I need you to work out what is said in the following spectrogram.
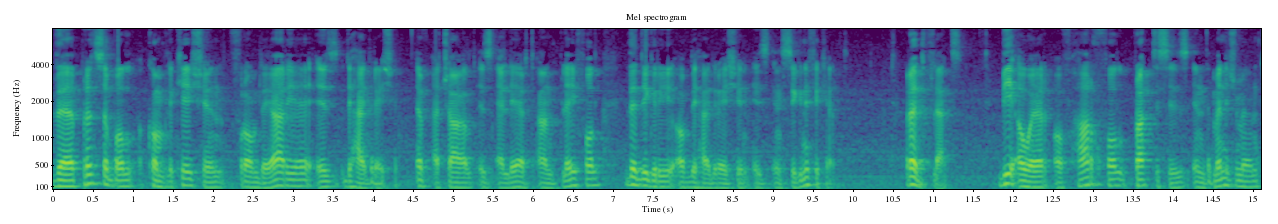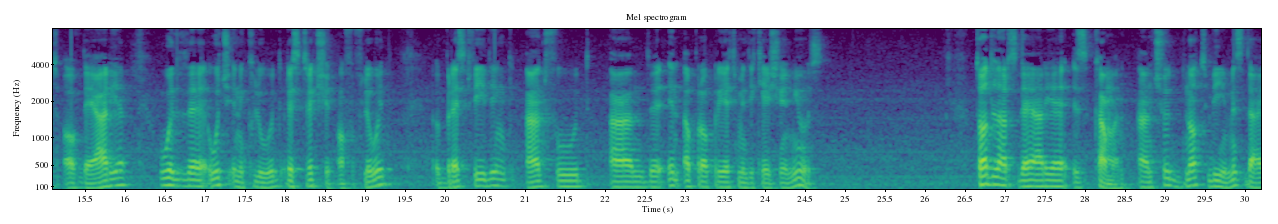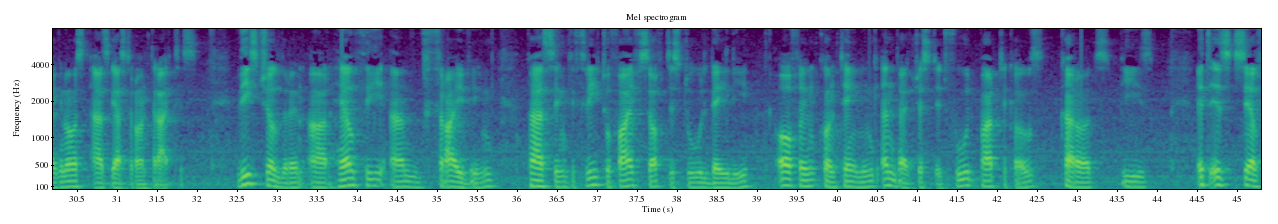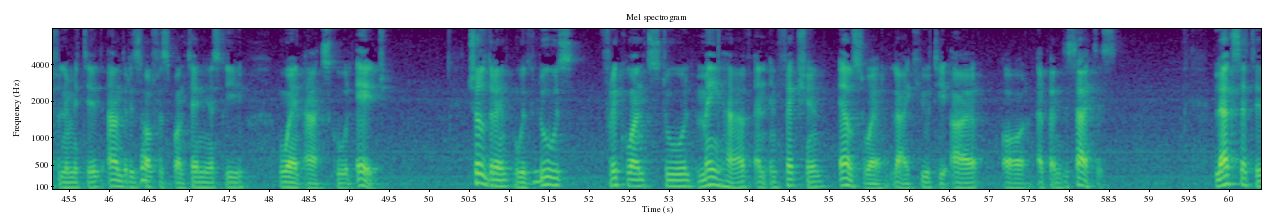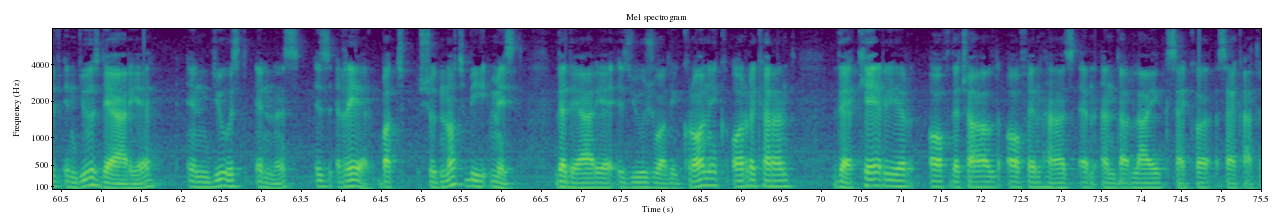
The principal complication from diarrhea is dehydration. If a child is alert and playful, the degree of dehydration is insignificant. Red flags. Be aware of harmful practices in the management of diarrhea, with which include restriction of fluid, breastfeeding, and food, and inappropriate medication use. Toddlers' diarrhea is common and should not be misdiagnosed as gastroenteritis. These children are healthy and thriving, passing 3 to 5 soft stool daily, often containing undigested food particles, carrots, peas. It is self limited and resolves spontaneously when at school age. Children with loose frequent stool may have an infection elsewhere, like UTI or appendicitis. Laxative induced diarrhea induced illness is rare but should not be missed. The diarrhea is usually chronic or recurrent. The career of the child often has an underlying psycho- psychiatric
